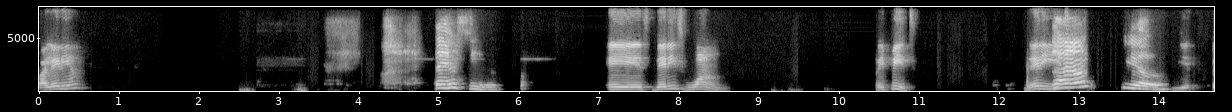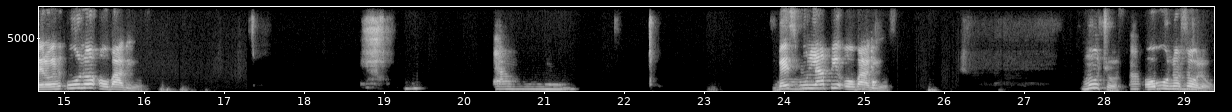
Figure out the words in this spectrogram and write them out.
Valeria? Pencil. Is there is one. Repeat. There is, Pencil. ye- pero es uno o varios. Um, ¿Ves un lápiz o varios? Muchos o uno solo.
